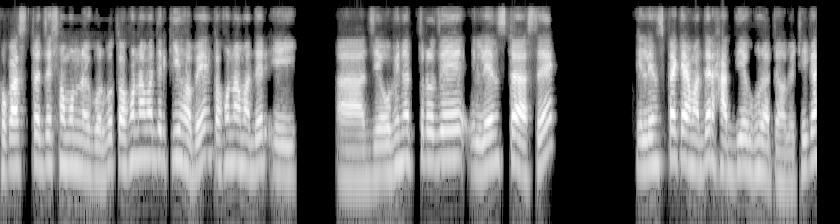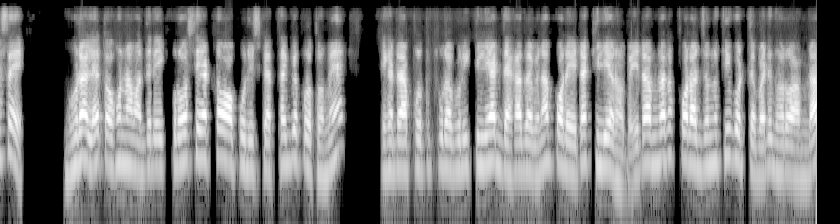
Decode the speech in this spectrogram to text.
ফোকাসটা যে সমন্বয় করব, তখন আমাদের কি হবে? তখন আমাদের এই যে অভিনেত্র যে লেন্সটা আছে, এই লেন্সটাকে আমাদের হাত দিয়ে ঘুরাতে হবে, ঠিক আছে? ঘুরালে তখন আমাদের এই ক্রস এয়ারটা অপরিষ্কার থাকবে প্রথমে, এখানটা পুরোপুরি ক্লিয়ার দেখা যাবে না, পরে এটা ক্লিয়ার হবে। এটা আমরা করার জন্য কি করতে পারি? ধরো আমরা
